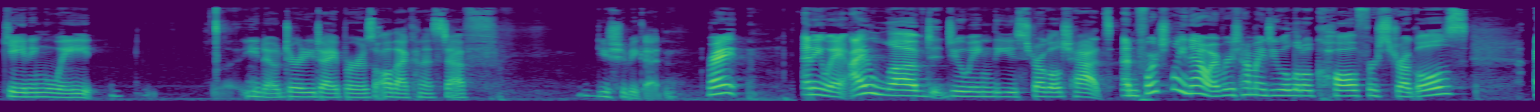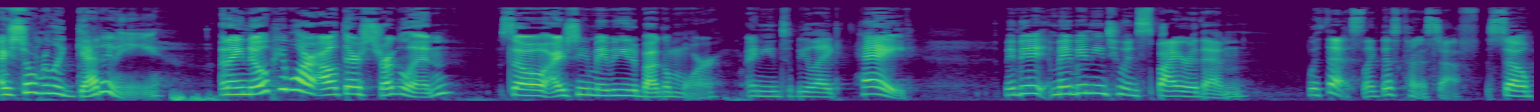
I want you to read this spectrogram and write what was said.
gaining weight you know dirty diapers all that kind of stuff you should be good right Anyway, I loved doing these struggle chats. Unfortunately, now every time I do a little call for struggles, I just don't really get any. And I know people are out there struggling, so I just maybe need to bug them more. I need to be like, hey, maybe maybe I need to inspire them with this, like this kind of stuff. So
